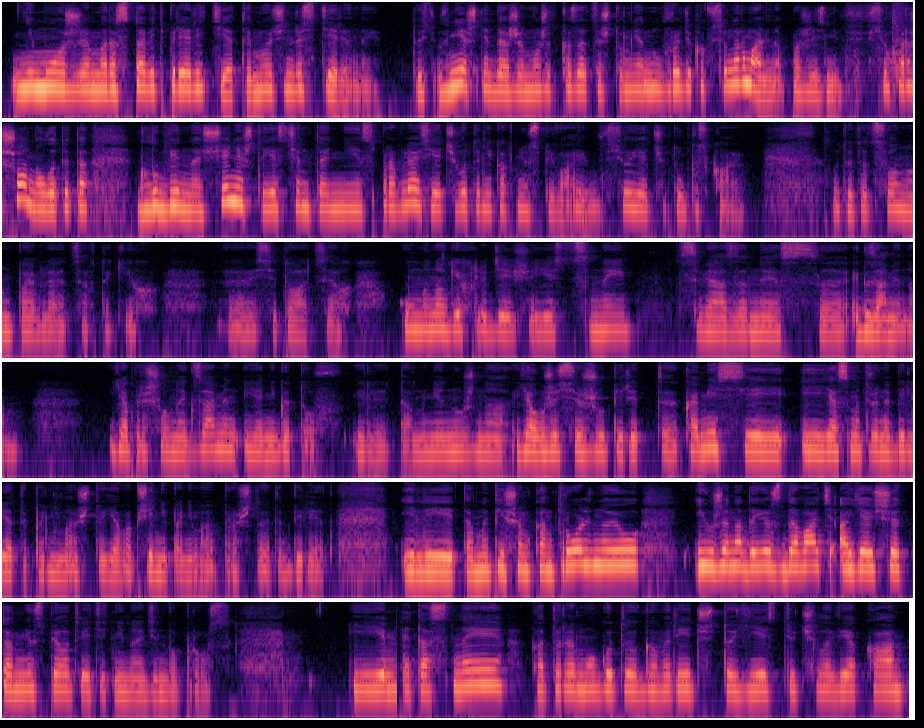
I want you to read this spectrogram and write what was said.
не можем расставить приоритеты, мы очень растеряны. То есть внешне даже может казаться, что мне ну, вроде как все нормально по жизни, все хорошо, но вот это глубинное ощущение, что я с чем-то не справляюсь, я чего-то никак не успеваю, все я что-то упускаю. Вот этот сон, он появляется в таких э, ситуациях. У многих людей еще есть сны, связанные с экзаменом я пришел на экзамен, и я не готов. Или там мне нужно, я уже сижу перед э, комиссией, и я смотрю на билет и понимаю, что я вообще не понимаю, про что этот билет. Или там мы пишем контрольную, и уже надо ее сдавать, а я еще там не успел ответить ни на один вопрос. И это сны, которые могут говорить, что есть у человека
